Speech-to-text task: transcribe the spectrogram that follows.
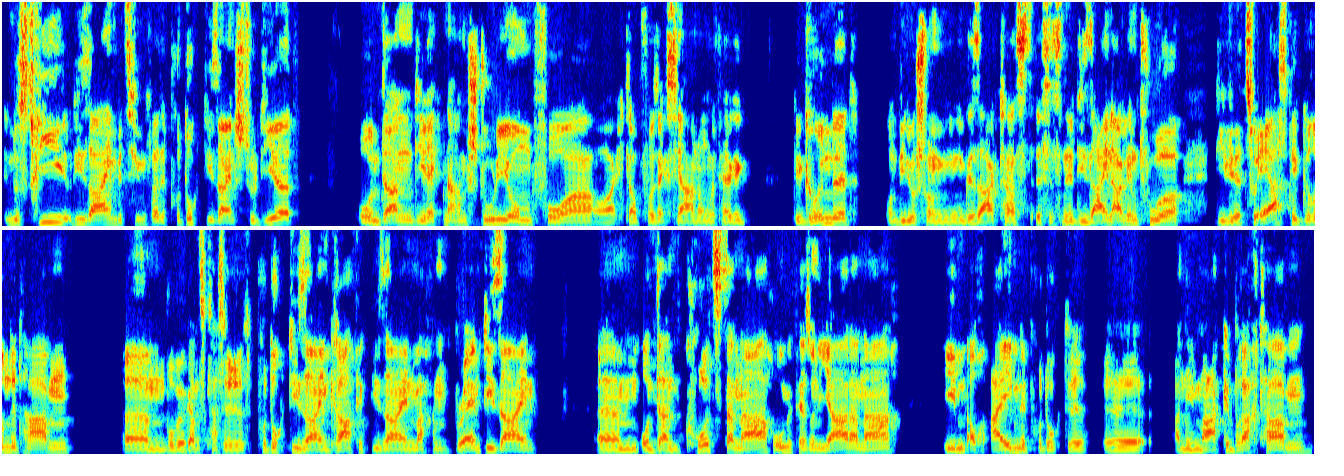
Industriedesign bzw. Produktdesign studiert und dann direkt nach dem Studium vor, oh, ich glaube vor sechs Jahren ungefähr ge gegründet. Und wie du schon gesagt hast, es ist eine Designagentur, die wir zuerst gegründet haben ähm, wo wir ganz klassisches Produktdesign, Grafikdesign machen, Branddesign ähm, und dann kurz danach, ungefähr so ein Jahr danach, eben auch eigene Produkte äh, an den Markt gebracht haben.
